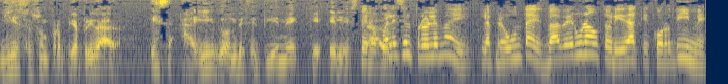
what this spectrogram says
Y eso son propiedad privada. Es ahí donde se tiene que el Estado... Pero ¿cuál es el problema ahí? La pregunta es, ¿va a haber una autoridad que coordine?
